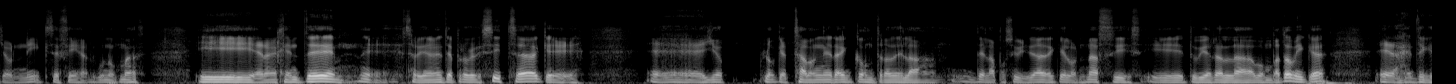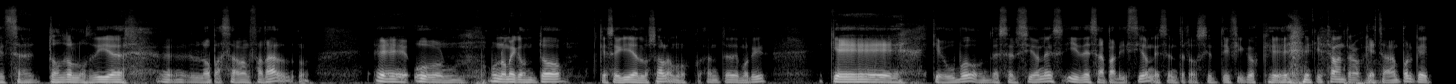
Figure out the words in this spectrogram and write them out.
John Nix, en fin, algunos más. Y eran gente eh, extraordinariamente progresista que eh, ellos lo que estaban era en contra de la, de la posibilidad de que los nazis y tuvieran la bomba atómica. Era gente que todos los días eh, lo pasaban fatal. ¿no? Eh, un- uno me contó que seguía en Los Álamos antes de morir, que, que hubo deserciones y desapariciones entre los científicos que, que estaban trabajando. que estaban porque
